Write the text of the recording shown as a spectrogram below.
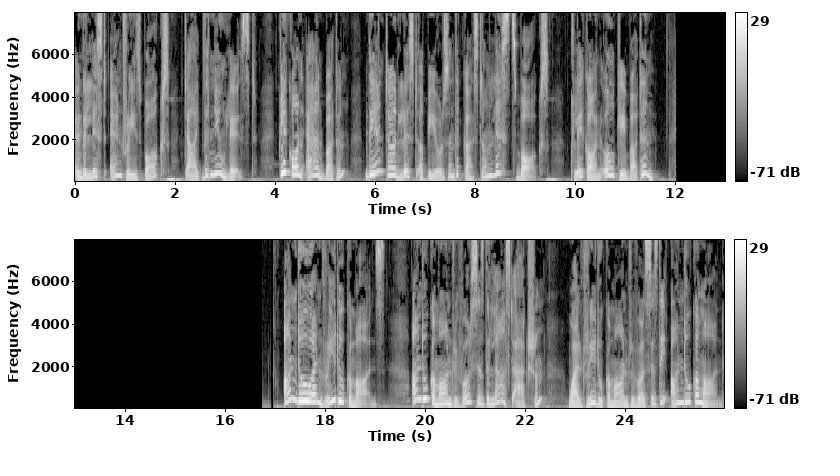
In the List Entries box, type the new list. Click on Add button. The entered list appears in the Custom Lists box. Click on OK button. Undo and redo commands. Undo command reverses the last action, while redo command reverses the undo command.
